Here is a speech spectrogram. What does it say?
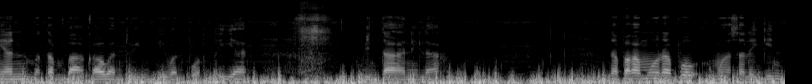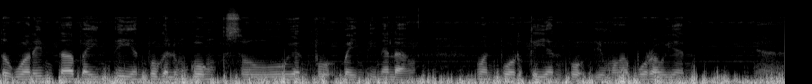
Yan matambaka 120 140 yan. Bintahan nila. Napakamura po mga saliginto 40 20 yan po galunggong. So yan po 20 na lang. 140 yan po yung mga buraw yan. Yan.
